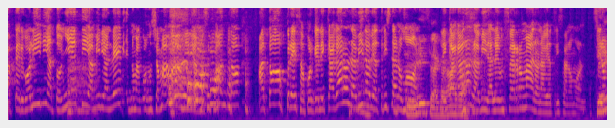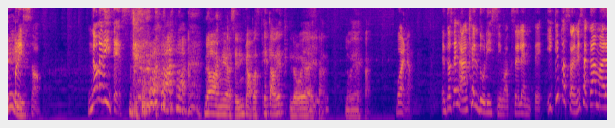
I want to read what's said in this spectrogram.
a Pergolini, a Tonietti, a Miriam Levy, no me acuerdo cómo se llamaba, a Miriam no sé cuánto, a todos presos, porque le cagaron la vida a Beatriz Salomón. Sí, se la le cagaron. la vida, le enfermaron a Beatriz Salomón. Los Sí. Preso. No me dites. no, amiga, sería incapaz. Esta vez lo voy a dejar. Lo voy a dejar. Bueno, entonces Ángel durísimo, excelente. ¿Y qué pasó en esa cámara,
